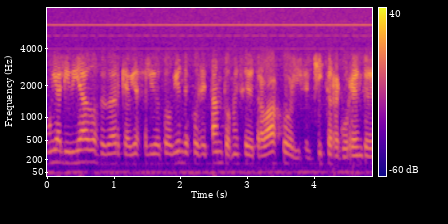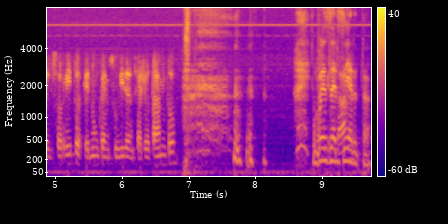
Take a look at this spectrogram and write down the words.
muy aliviados de ver que había salido todo bien después de tantos meses de trabajo. El, el chiste recurrente del zorrito es que nunca en su vida ensayó tanto. Puede ser están- cierto.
